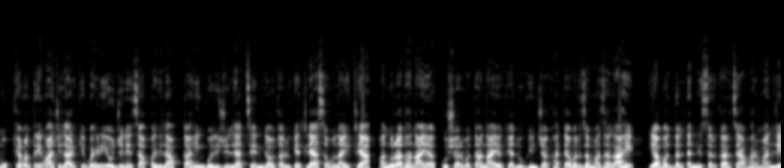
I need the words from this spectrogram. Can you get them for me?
मुख्यमंत्री माझी लाडकी बहीण योजनेचा पहिला हप्ता हिंगोली जिल्ह्यात सेनगाव तालुक्यातल्या सवना इथल्या अनुराधा नायक कुशर्वता नायक या दोघींच्या खात्यावर जमा झाला आहे. याबद्दल त्यांनी सरकारचे आभार मानले.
